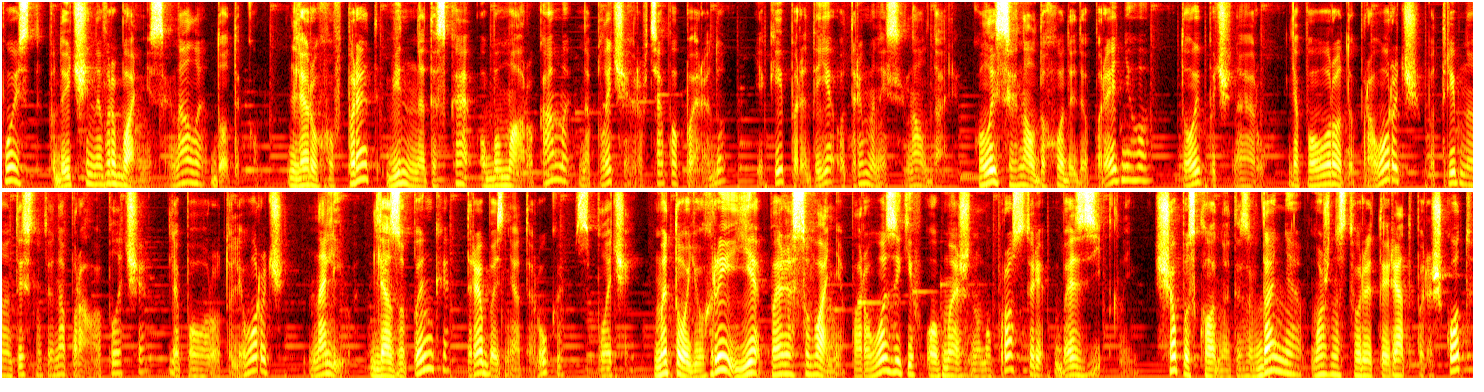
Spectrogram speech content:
поїзд, подаючи невербальні сигнали дотиком. Для руху вперед він натискає обома руками на плечі гравця попереду, який передає отриманий сигнал далі. Коли сигнал доходить до переднього, той починає рух. Для повороту праворуч потрібно натиснути на праве плече, для повороту ліворуч на ліве. Для зупинки треба зняти руки з плечей. Метою гри є пересування паровозиків у обмеженому просторі без зіткнень. Щоб ускладнити завдання, можна створити ряд перешкод,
